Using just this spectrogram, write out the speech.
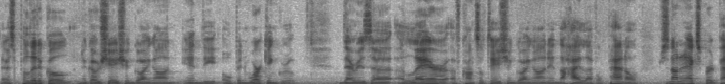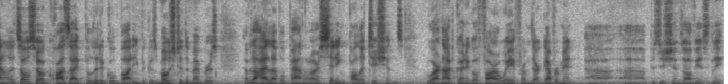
There's political negotiation going on in the open working group. There is a, a layer of consultation going on in the high-level panel, which is not an expert panel. It's also a quasi-political body because most of the members of the high-level panel are sitting politicians who are not going to go far away from their government uh, uh, positions, obviously.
